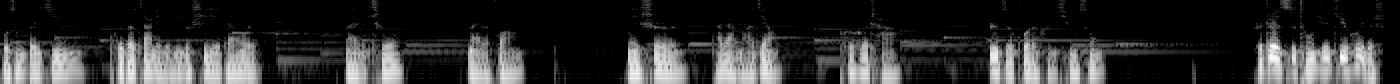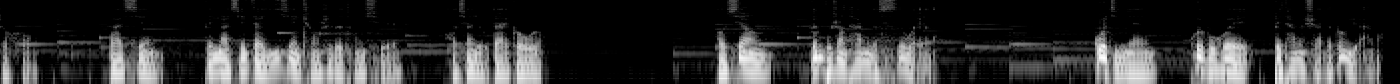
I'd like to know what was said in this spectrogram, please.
我从北京回到家里的一个事业单位，买了车，买了房，没事打打麻将，喝喝茶，日子过得很轻松。可这次同学聚会的时候，发现跟那些在一线城市的同学好像有代沟了，好像跟不上他们的思维了。过几年会不会被他们甩得更远了？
